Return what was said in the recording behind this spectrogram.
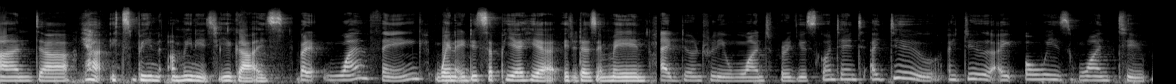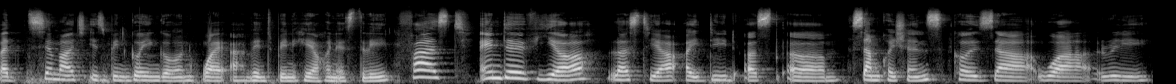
And uh, yeah, it's been a minute, you guys. But one thing, when I disappear here, it doesn't mean I don't really want to produce content. I do, I do, I always want to. But so much has been going on why I haven't been here, honestly. First, end of year, last year, I did ask um, some questions because uh, we're really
